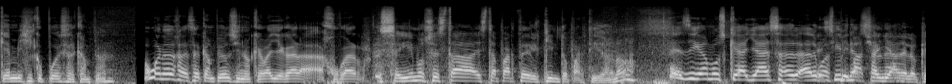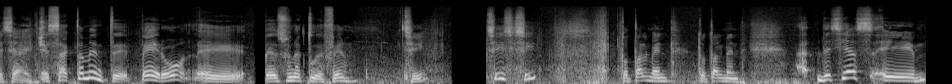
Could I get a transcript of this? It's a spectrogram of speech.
que México puede ser campeón. Bueno, deja de ser campeón, sino que va a llegar a jugar seguimos esta, esta parte del quinto partido, ¿no? Es digamos que allá es al- algo Es ir más allá de lo que se ha hecho. Exactamente, pero, eh, es un acto de fe. Sí, sí, sí, sí. Totalmente, totalmente. Ah, Decías eh,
